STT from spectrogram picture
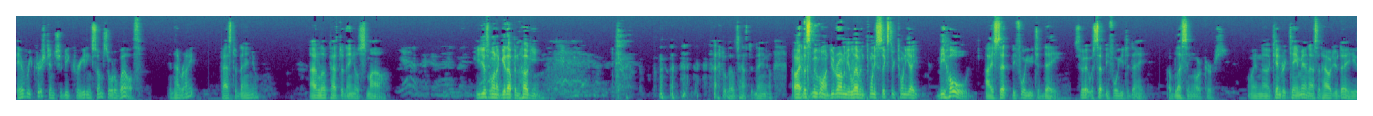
every Christian should be creating some sort of wealth. Isn't that right? Pastor Daniel? I love Pastor Daniel's smile. You just want to get up and hug him. I love Pastor Daniel. All right, let's move on. Deuteronomy 11, 26 through 28. Behold, I set before you today. So it was set before you today a blessing or a curse when uh, Kendrick came in, I said, "How was your day?" He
